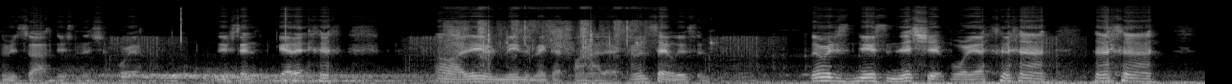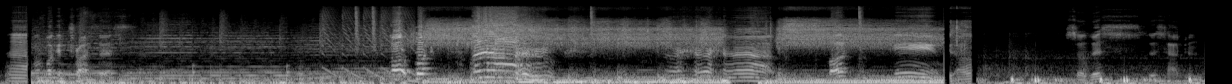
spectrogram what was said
Let me stop using this shit for you. Loosen, get it? oh, I didn't even mean to make that fun either. I'm gonna say loosen. Let me just loosen this shit for you. uh, I'll fucking trust this. Oh, fuck! Ah! fuck game. So this, this happened.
